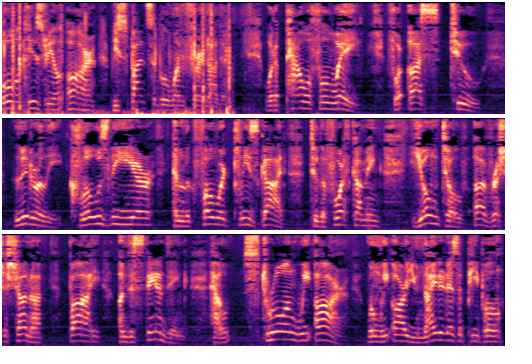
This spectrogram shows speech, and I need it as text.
All Israel are responsible one for another. What a powerful way for us to literally close the year and look forward, please God, to the forthcoming Yom Tov of Rosh Hashanah by understanding how strong we are when we are united as a people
